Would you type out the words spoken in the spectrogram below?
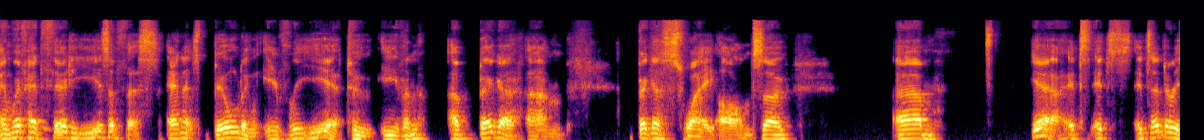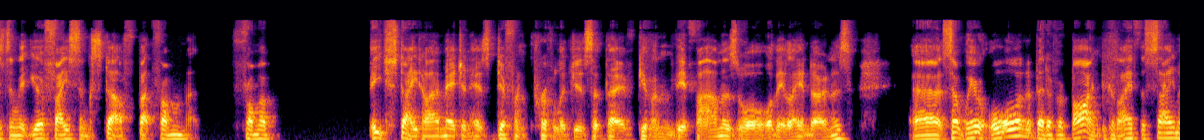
And we've had 30 years of this, and it's building every year to even a bigger, um, bigger sway on. So, um, yeah, it's it's it's interesting that you're facing stuff, but from from a each state, I imagine, has different privileges that they've given their farmers or, or their landowners. Uh, so we're all in a bit of a bind because I have the same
